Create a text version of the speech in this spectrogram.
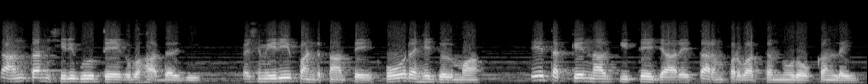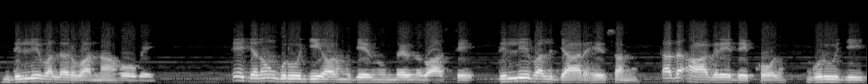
ਧੰਨ ਧੰਨ ਸ੍ਰੀ ਗੁਰੂ ਤੇਗ ਬਹਾਦਰ ਜੀ, ਕਸ਼ਮੀਰੀ ਪੰਡਤਾਂ ਤੇ ਹੋ ਰਹੇ ਜ਼ੁਲਮਾਂ ਤੇ ਧੱਕੇ ਨਾਲ ਕੀਤੇ ਜਾ ਰਹੇ ਧਰਮ ਪਰਿਵਰਤਨ ਨੂੰ ਰੋਕਣ ਲਈ ਦਿੱਲੀ ਵੱਲ ਰਵਾਨਾ ਹੋ ਗਏ। ਤੇ ਜਦੋਂ ਗੁਰੂ ਜੀ ਔਰੰਗਜ਼ੇਬ ਨੂੰ ਮਿਲਣ ਵਾਸਤੇ ਦਿੱਲੀ ਵੱਲ ਜਾ ਰਹੇ ਸਨ, ਤਦ ਆਗਰੇ ਦੇ ਕੋਲ ਗੁਰੂ ਜੀ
